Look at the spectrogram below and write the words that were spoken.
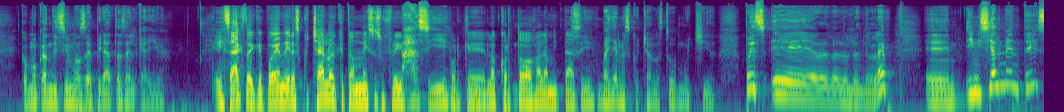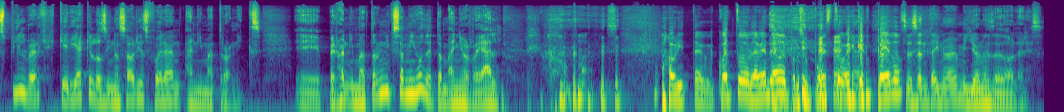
Como cuando hicimos de Piratas del Caribe. Exacto, y que pueden ir a escucharlo y que Tom me hizo sufrir. Ah, sí. Porque lo cortó a la mitad. Sí, vayan a escucharlo, estuvo muy chido. Pues, eh, eh, inicialmente Spielberg quería que los dinosaurios fueran animatronics. Eh, pero animatronics, amigo, de tamaño real. Ahorita, güey. ¿Cuánto le habían dado de presupuesto, güey? ¿Qué pedo? 69 millones de dólares.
